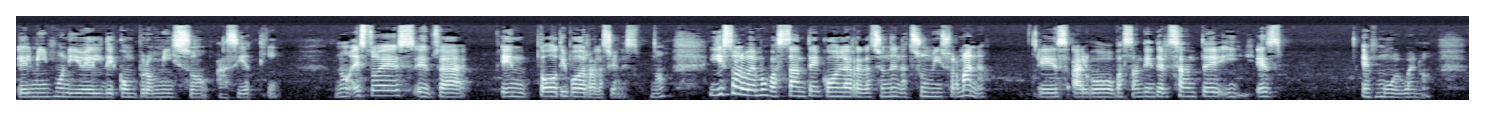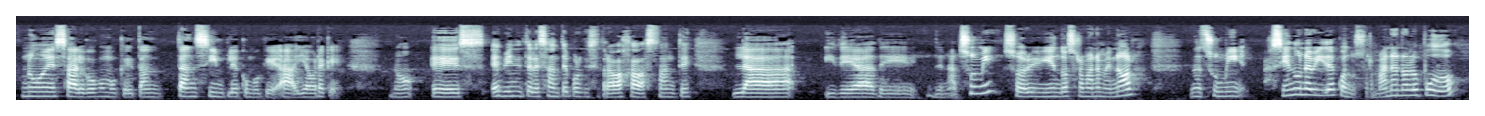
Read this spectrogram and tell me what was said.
el mismo nivel de compromiso hacia ti. ¿no? Esto es, eh, o sea, en todo tipo de relaciones, ¿no? Y esto lo vemos bastante con la relación de Natsumi y su hermana. Es algo bastante interesante y es, es muy bueno. No es algo como que tan, tan simple como que, ah, ¿y ahora qué? ¿No? Es, es bien interesante porque se trabaja bastante la idea de, de Natsumi sobreviviendo a su hermana menor, Natsumi haciendo una vida cuando su hermana no lo pudo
